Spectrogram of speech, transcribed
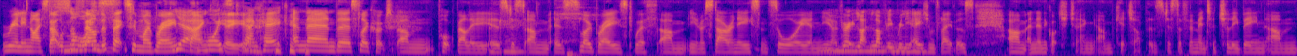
Really nice. That was the moist- sound effect in my brain. Yeah, Thanks. moist Yeah, yeah. pancake, and then the slow cooked um, pork belly is just um, is slow braised with um, you know star anise and soy and you know very like lovely, really Asian flavors. Um, and then the gochujang um, ketchup is just a fermented chili bean um,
